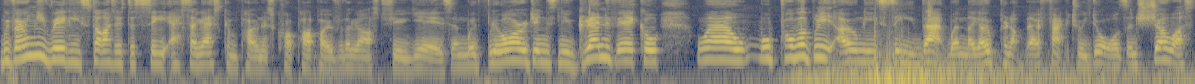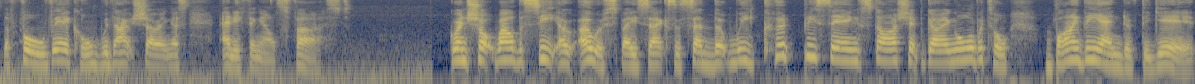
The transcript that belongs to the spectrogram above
We've only really started to see SLS components crop up over the last few years and with Blue Origin's new Glenn vehicle, well, we'll probably only see that when they open up their factory doors and show us the full vehicle without showing us anything else first. Gwynne Shotwell, the COO of SpaceX, has said that we could be seeing Starship going orbital by the end of the year.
